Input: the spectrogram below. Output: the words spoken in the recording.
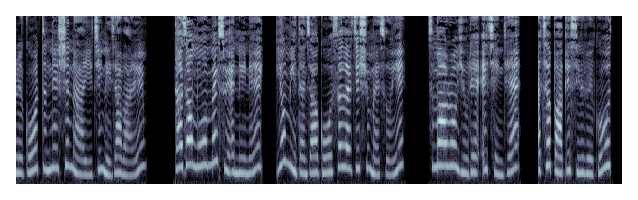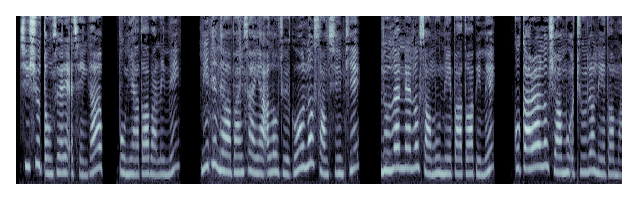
တွေကိုတစ်နှစ်၈နာရီကြည့်နေကြပါတယ်။ဒါကြောင့်မို့မိတ်ဆွေအနေနဲ့ရုပ်မြင်သံကြားကိုဆက်လက်ကြည့်ရှုမယ်ဆိုရင်ကျမတို့ယူတဲ့အိတ်ချိန်ထက်အထက်ပါပစ္စည်းတွေကိုကြည့်ရှုသုံးစွဲတဲ့အချိန်ကပိုများသွားပါလိမ့်မယ်။ဤပညာပိုင်းဆိုင်ရာအလုပ်တွေကိုလှုပ်ဆောင်ခြင်းဖြင့်လူလက်နဲ့လှုပ်ဆောင်မှုနေပါသွားပြီမယ် ကိုကာရလှုပ်ရှားမှုအထူးလွန်နေသွားမှာ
